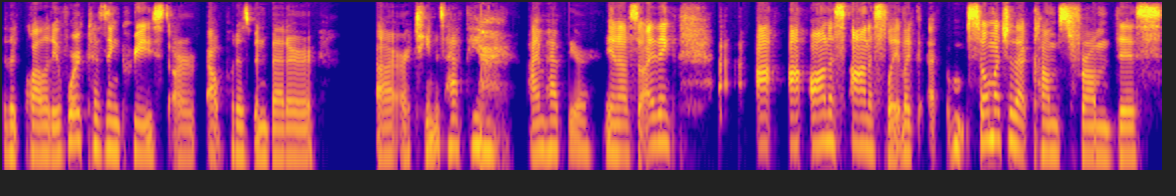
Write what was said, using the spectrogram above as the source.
the quality of work has increased. Our output has been better uh, our team is happier i'm happier you know so i think I, I, honest honestly like uh, so much of that comes from this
